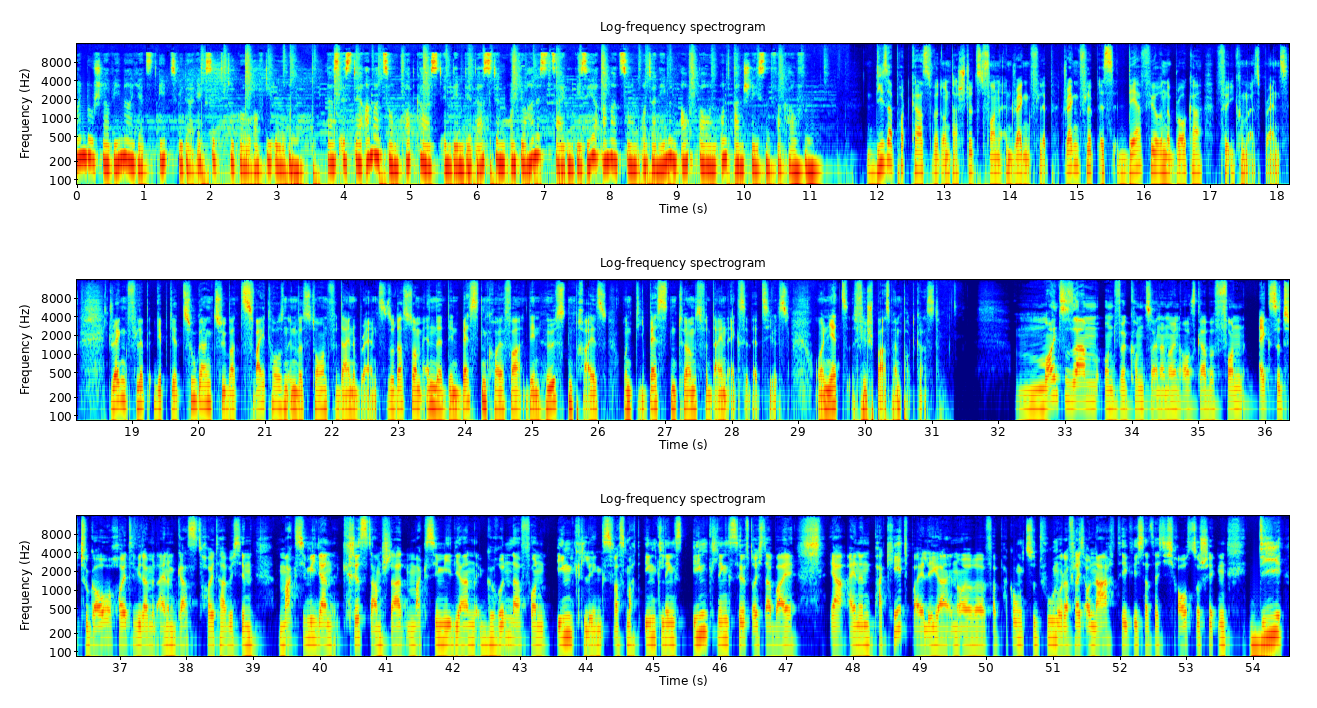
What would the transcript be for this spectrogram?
Moin du Schlawiner, jetzt gibt's wieder Exit to Go auf die Ohren. Das ist der Amazon Podcast, in dem dir Dustin und Johannes zeigen, wie sie Amazon Unternehmen aufbauen und anschließend verkaufen. Dieser Podcast wird unterstützt von Dragonflip. Dragonflip ist der führende Broker für E-Commerce-Brands. Dragonflip gibt dir Zugang zu über 2000 Investoren für deine Brands, sodass du am Ende den besten Käufer, den höchsten Preis und die besten Terms für deinen Exit erzielst. Und jetzt viel Spaß beim Podcast. Moin zusammen und willkommen zu einer neuen Ausgabe von Exit to Go. Heute wieder mit einem Gast. Heute habe ich den Maximilian Christ am Start. Maximilian, Gründer von Inklings. Was macht Inklings? Inklings hilft euch dabei, ja, einen Paketbeileger in eure Verpackung zu tun oder vielleicht auch nachträglich tatsächlich rauszuschicken, die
